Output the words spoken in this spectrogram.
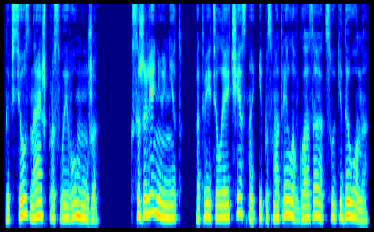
ты все знаешь про своего мужа. «К сожалению, нет», — ответила я честно и посмотрела в глаза отцу Гидеона.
